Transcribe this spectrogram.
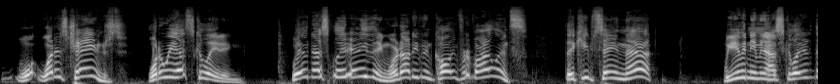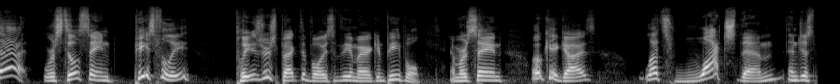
What, what has changed? What are we escalating? We haven't escalated anything. We're not even calling for violence. They keep saying that. We haven't even escalated that. We're still saying peacefully, please respect the voice of the American people. And we're saying, okay, guys, let's watch them and just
